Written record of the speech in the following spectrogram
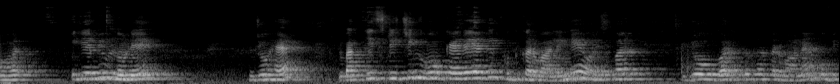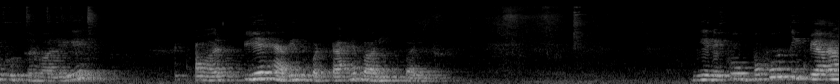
और ये भी उन्होंने जो है, बाकी स्टिचिंग वो कह रहे हैं कि खुद करवा लेंगे और इस पर जो वर्क करवाना है, वो भी खुद करवा लेंगे। और ये हैवी दुपट्टा है, बारीक बारीक। ये देखो, बहुत ही प्यारा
